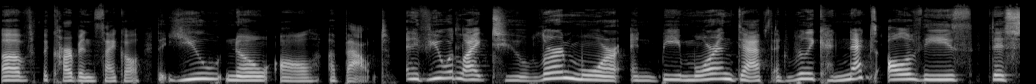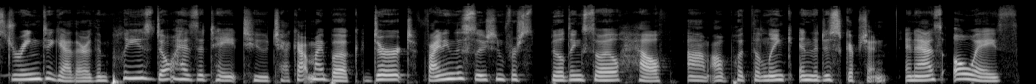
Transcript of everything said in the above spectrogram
of the carbon cycle that you know all about. And if you would like to learn more and be more in depth and really connect all of these, this string together, then please don't hesitate to check out my book, Dirt Finding the Solution for Building Soil Health. Um, I'll put the link in the description. And as always,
